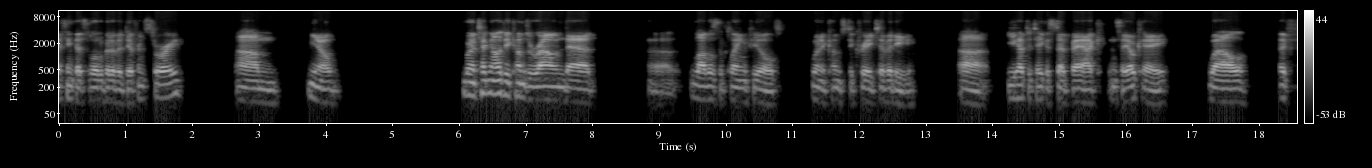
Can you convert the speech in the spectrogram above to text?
I think that's a little bit of a different story. Um, you know, when a technology comes around that uh, levels the playing field when it comes to creativity, uh, you have to take a step back and say, okay, well, if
